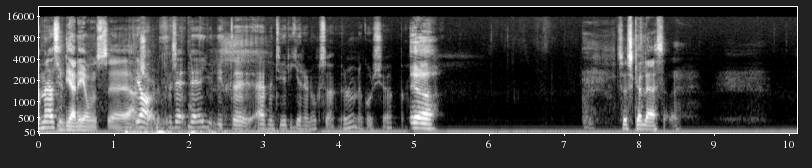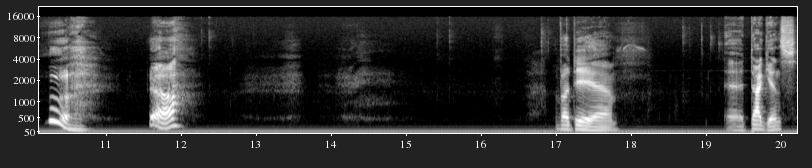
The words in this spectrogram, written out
Ja men alltså, Indiana Jones eh, ja, Uncharted för liksom. det, det är ju lite äventyr i den också. Undrar om den går att köpa. Ja. Så jag ska läsa det. Ja. Var det... Eh, Daggens?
